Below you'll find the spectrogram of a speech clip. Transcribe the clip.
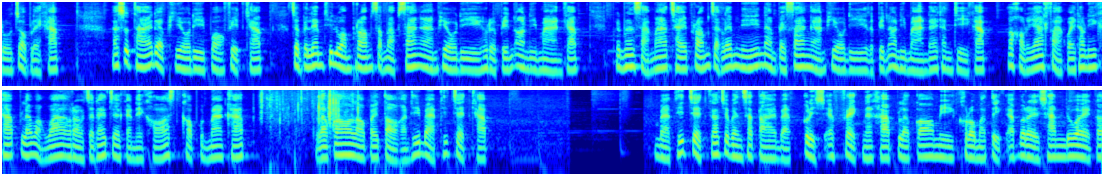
รู้จบเลยครับ และสุดท้าย The POD Profit ครับ จะเป็นเล่มที่รวมพร้อมสำหรับสร้างงาน POD หรือ Print on Demand ครับ เพื่อนๆ สามารถใช้พร้อมจากเล่มนี้นำไปสร้างงาน POD หรือ Print on Demand ได้ทันทีครับ ก็ขออนุญาตฝากไว้เท่านี้ครับ และหวังว่าเราจะได้เจอกันในคอร์ส ขอบคุณมากครับ แล้วก็เราไปต่อกันที่แบบที่ 7 ครับ แบบที่ 7 ก็จะเป็นสไตล์แบบ glitch effect นะครับ แล้วก็มี chromatic aberration ด้วย ก็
